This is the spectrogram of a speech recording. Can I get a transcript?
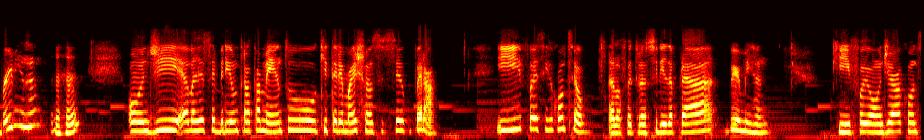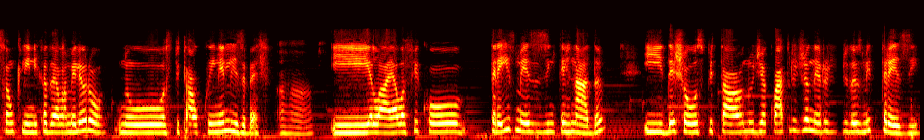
Birmingham? Uhum. Onde ela receberia um tratamento que teria mais chances de se recuperar. E foi assim que aconteceu. Ela foi transferida para Birmingham, que foi onde a condição clínica dela melhorou, no Hospital Queen Elizabeth. Uhum. E lá ela ficou três meses internada e deixou o hospital no dia 4 de janeiro de 2013.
